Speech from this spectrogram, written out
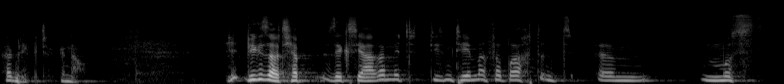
erblickt, genau. Wie gesagt, ich habe sechs Jahre mit diesem Thema verbracht und ähm, muss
